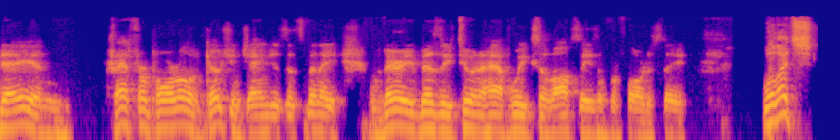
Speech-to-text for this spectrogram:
day and transfer portal and coaching changes, it's been a very busy two and a half weeks of off season for Florida State. Well, let's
